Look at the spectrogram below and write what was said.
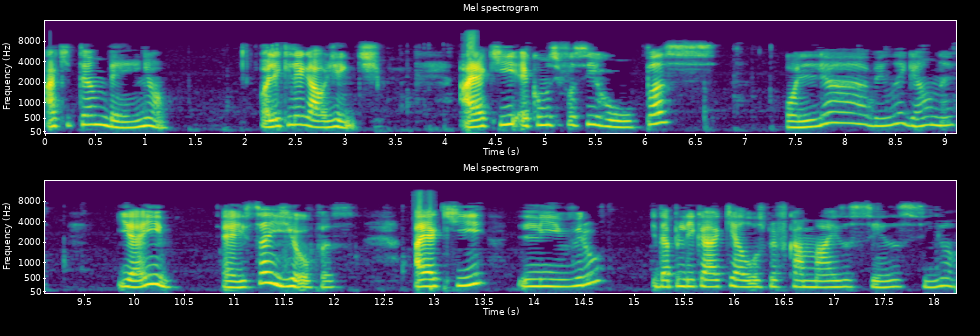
Aqui também, ó. Olha que legal, gente. Aí aqui é como se fosse roupas Olha, bem legal, né? E aí, É isso aí, opas. Aí aqui, livro. E dá pra ligar aqui a luz pra ficar mais acesa, assim, ó.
